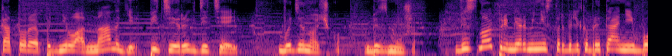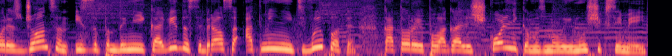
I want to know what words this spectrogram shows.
которая подняла на ноги пятерых детей. В одиночку, без мужа. Весной премьер-министр Великобритании Борис Джонсон из-за пандемии ковида собирался отменить выплаты, которые полагались школьникам из малоимущих семей.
